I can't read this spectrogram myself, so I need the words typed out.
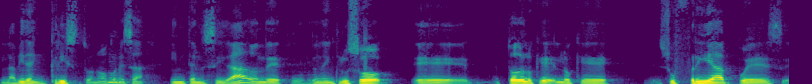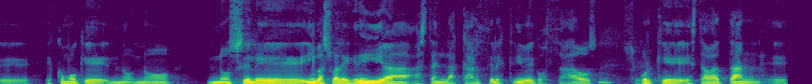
la vida en Cristo, ¿no? Con mm. esa intensidad donde, donde incluso eh, todo lo que, lo que sufría, pues eh, es como que no, no, no se le iba su alegría, hasta en la cárcel escribe gozaos, mm. porque estaba tan eh,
